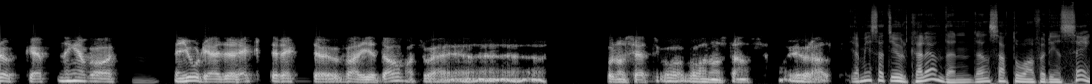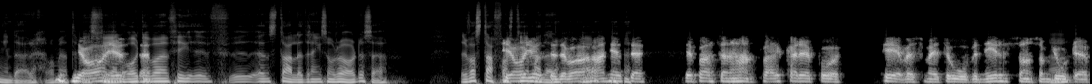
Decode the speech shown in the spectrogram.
lucköppningen var... Mm. Den gjorde jag direkt, direkt eh, varje dag tror jag. Eh, på något sätt var, var någonstans, överallt. Jag minns att julkalendern, den satt ovanför din säng där. Om jag inte Ja, fel. Och det var en, en stalledräng som rörde sig. Det var Staffans Ja, just det. Det, var, han hette, det fanns en hantverkare på tv som heter Ove Nilsson som Ja. gjorde,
